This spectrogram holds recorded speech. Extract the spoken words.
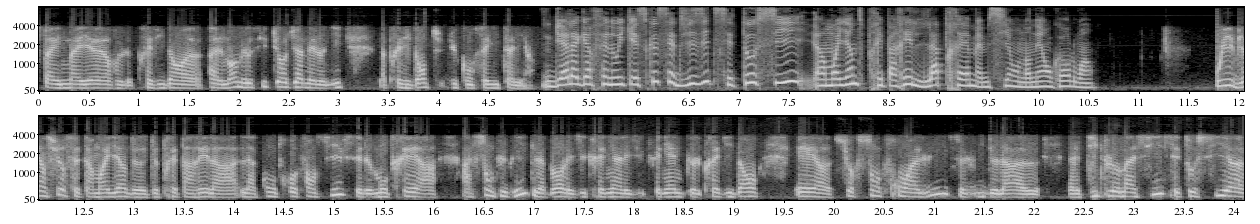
Steinmeier, le président allemand, mais aussi Giorgia Meloni, la présidente du Conseil italien. Gallagher Fenwick, est-ce que cette visite, c'est aussi un moyen de préparer l'après, même si on en est encore loin? Oui, bien sûr, c'est un moyen de, de préparer la, la contre-offensive, c'est de montrer à, à son public, d'abord les Ukrainiens et les Ukrainiennes, que le président est euh, sur son front à lui, celui de la euh, diplomatie. C'est aussi euh,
